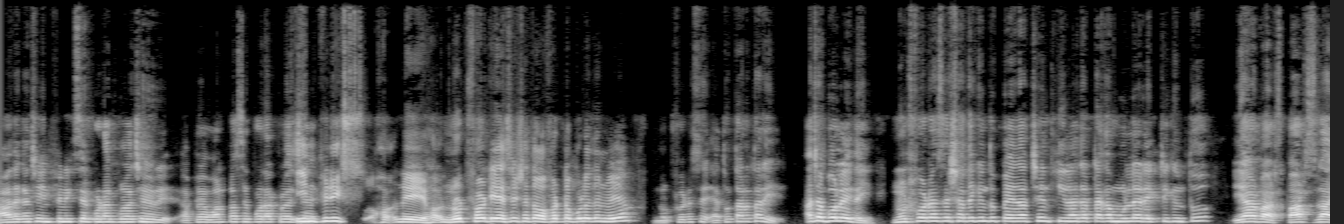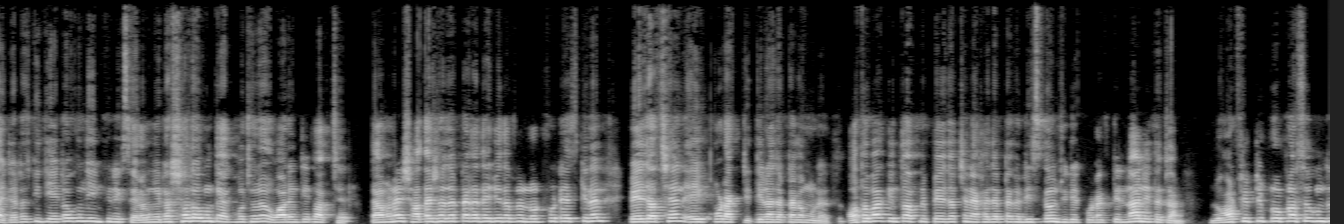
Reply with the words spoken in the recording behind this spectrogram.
আমাদের কাছে ইনফিনিক্স এর প্রোডাক্টগুলো আছে আপনার ওয়ান প্লাস এর প্রোডাক্ট রয়েছে। ইনফিনিক্স নোট ফর্টি এস এর সাথে অফারটা বলে দেন ভাইয়া। নোট ফোর এস এত তাড়াতাড়ি? আচ্ছা বলেই দেই। নোট ফোর এস এর সাথে কিন্তু পেয়ে যাচ্ছেন তিন হাজার টাকা মূল্যের একটি কিন্তু ইয়ারবাডস পার্টস লাইট এটা কিন্তু এটাও কিন্তু ইনফিনিক্স এর এবং এটার সাথেও কিন্তু এক বছরের ওয়ারেন্টি থাকছে। তার মানে সাতাশ হাজার টাকা দিয়ে যদি আপনি নোট ফোর এস কিনেন পেয়ে যাচ্ছেন এই প্রোডাক্টটি তিন হাজার টাকা মূল্যের। অথবা কিন্তু আপনি পেয়ে যাচ্ছেন এক হাজার টাকা ডিসকাউন্ট যদি প্রোডাক্টটি না নিতে চান। হট ফিফটি প্রো প্লাসেও কিন্তু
